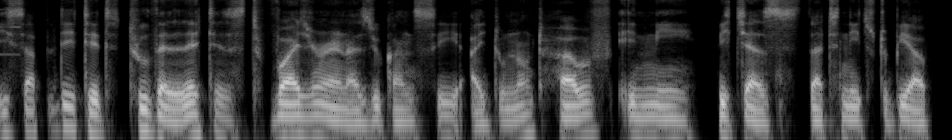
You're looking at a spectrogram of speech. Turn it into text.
is updated to the latest version and as you can see i do not have any features that need to be up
